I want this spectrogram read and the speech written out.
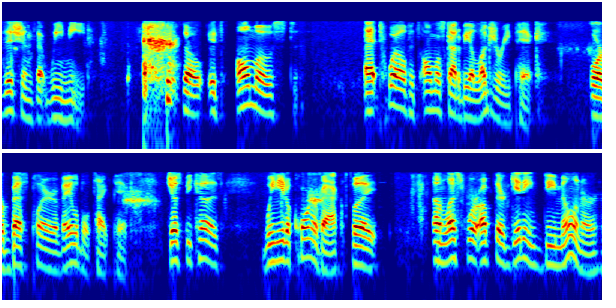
positions that we need. so it's almost at 12 it's almost got to be a luxury pick or best player available type pick just because we need a cornerback but unless we're up there getting Dee Milliner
